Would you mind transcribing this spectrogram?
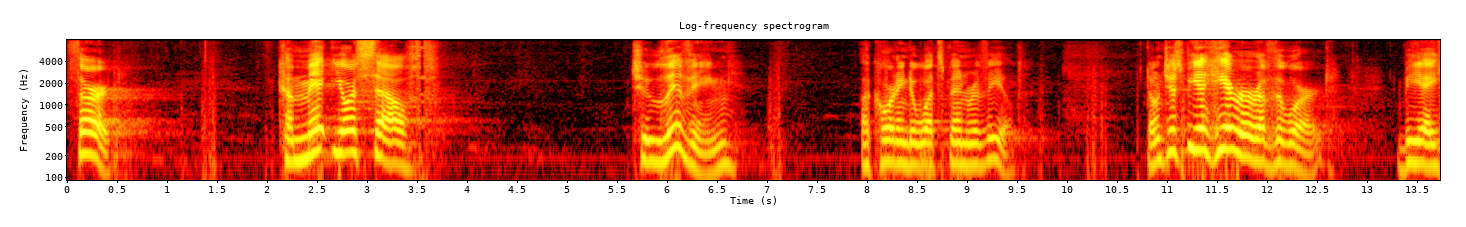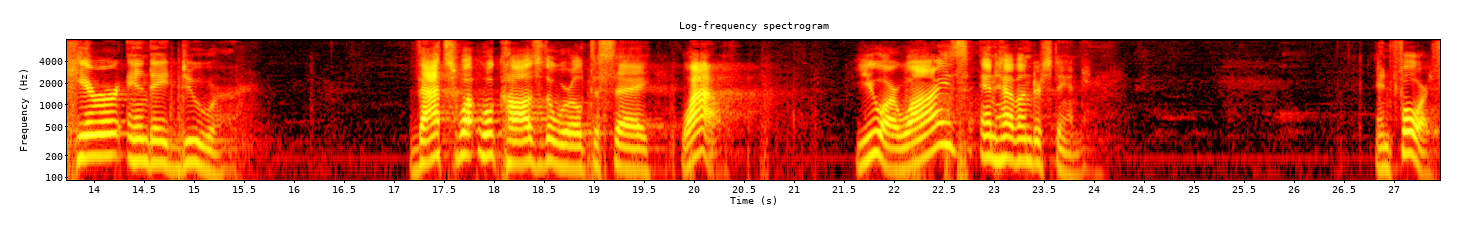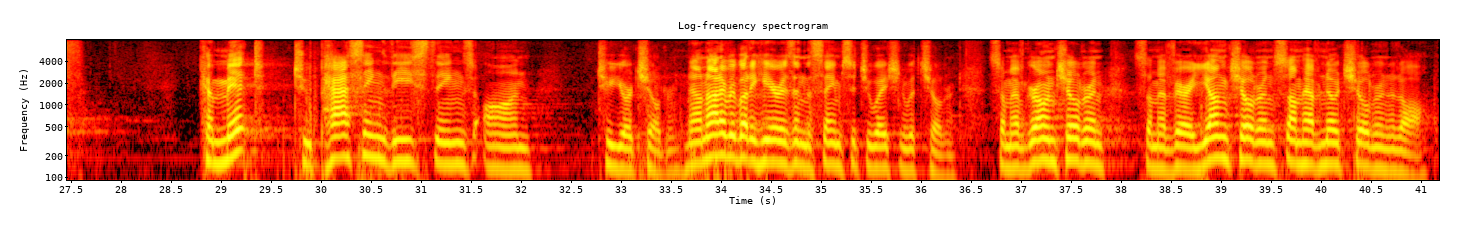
Third, commit yourself to living according to what's been revealed. Don't just be a hearer of the Word, be a hearer and a doer. That's what will cause the world to say, wow. You are wise and have understanding. And fourth, commit to passing these things on to your children. Now, not everybody here is in the same situation with children. Some have grown children, some have very young children, some have no children at all.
